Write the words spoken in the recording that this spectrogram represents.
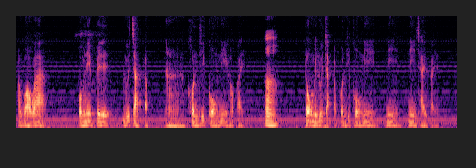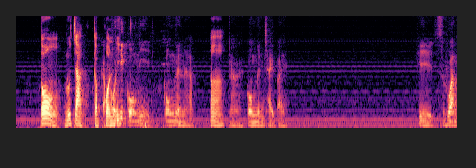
เขาบอกว่า ผมนี่ไปรู้จักกับอ่าคนที่โกงหนี้เขาไป อ่าโต้งไปรู้จักกับคนที่โกงหนี้หนี้หนี้ชัยไปโต้งรู้จักกับกับคนคนที่ที่โกงหนี้โกงเงินนะครับอ่าอ่าโกงเงินชัยไป พี่สุวรรณ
